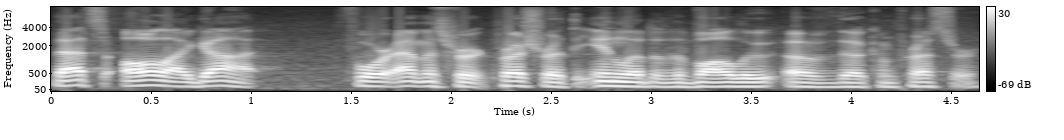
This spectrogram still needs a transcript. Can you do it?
that's all I got for atmospheric pressure at the inlet of the volute of the compressor.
